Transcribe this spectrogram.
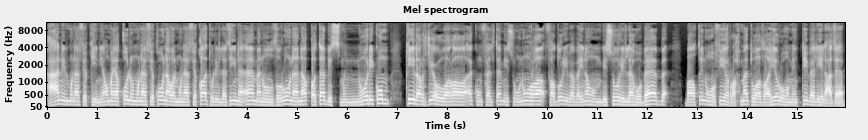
عن المنافقين. يوم يقول المنافقون والمنافقات للذين آمنوا انظرونا نقتبس من نوركم. قيل ارجعوا وراءكم فالتمسوا نورا فضرب بينهم بسور له باب. باطنه فيه الرحمة وظاهره من قبله العذاب.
